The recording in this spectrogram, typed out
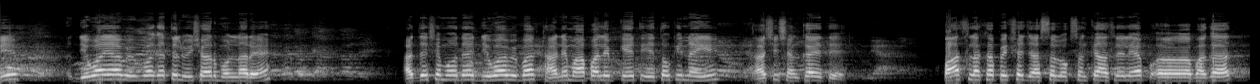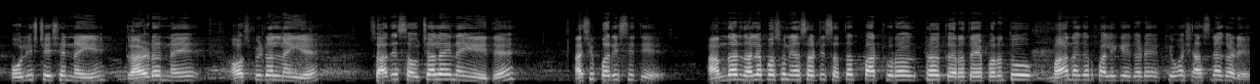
मी दिवा या विभागातील विषयावर बोलणार आहे. अध्यक्ष महोदय दिवा विभाग ठाणे महापालिकेत येतो की नाही अशी शंका येते. पाच लाखापेक्षा जास्त लोकसंख्या असलेल्या भागात पोलीस स्टेशन नाही गार्डन नाही हॉस्पिटल नाही आहे साधे शौचालय नाही आहे इथे. अशी परिस्थिती आहे. आमदार झाल्यापासून यासाठी सतत पाठपुरावठा करत आहे परंतु महानगरपालिकेकडे किंवा शासनाकडे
